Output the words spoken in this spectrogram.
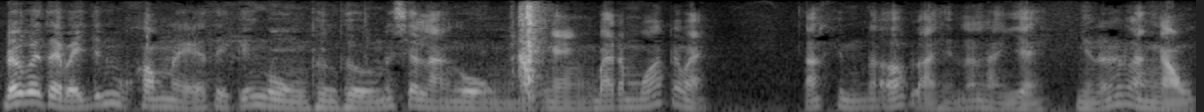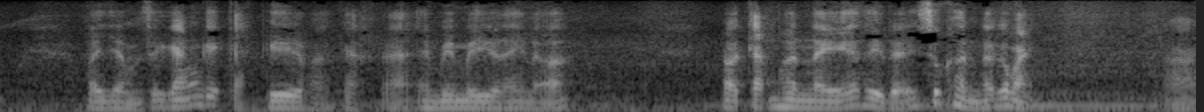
Đối với T7910 này thì cái nguồn thường thường nó sẽ là nguồn 1300W các bạn. Đó khi chúng ta ốp lại thì nó là vậy nhìn nó rất là ngầu. Bây giờ mình sẽ gắn cái cạc kia và cạc uh, vô ở đây nữa. Rồi cặp hình này thì để xuất hình đó các bạn đó.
